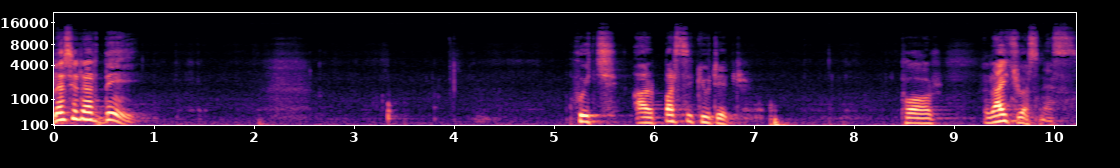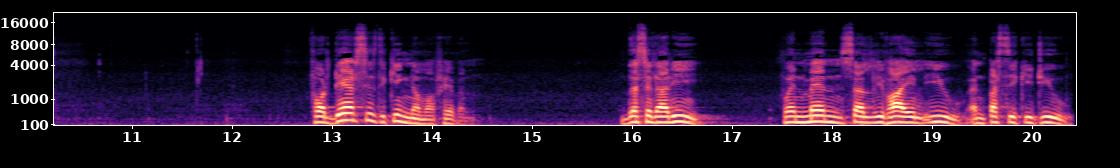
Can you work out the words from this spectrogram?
Blessed are they which are persecuted for righteousness, for theirs is the kingdom of heaven. Blessed are ye when men shall revile you and persecute you,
